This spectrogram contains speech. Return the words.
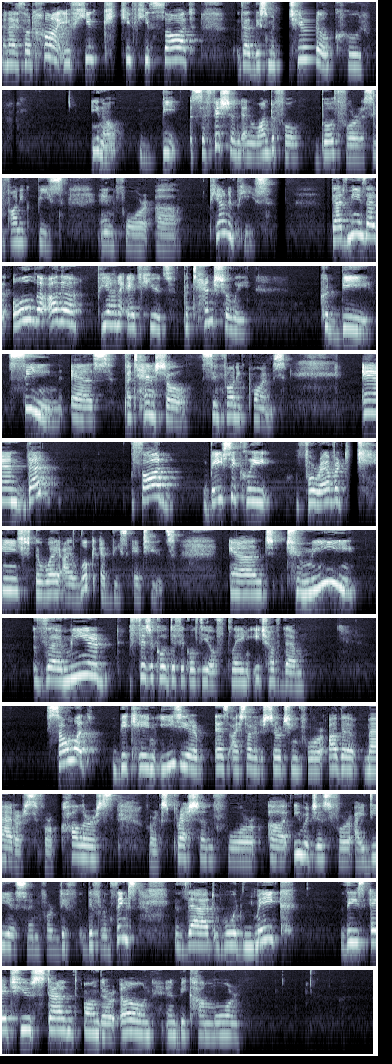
and I thought, huh, if he if he thought that this material could, you know, be sufficient and wonderful both for a symphonic piece and for a piano piece, that means that all the other piano etudes potentially could be seen as potential symphonic poems. And that thought basically forever changed the way I look at these etudes. And to me, the mere physical difficulty of playing each of them somewhat became easier as I started searching for other matters, for colors, for expression, for uh, images, for ideas, and for dif- different things that would make these etudes stand on their own and become more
